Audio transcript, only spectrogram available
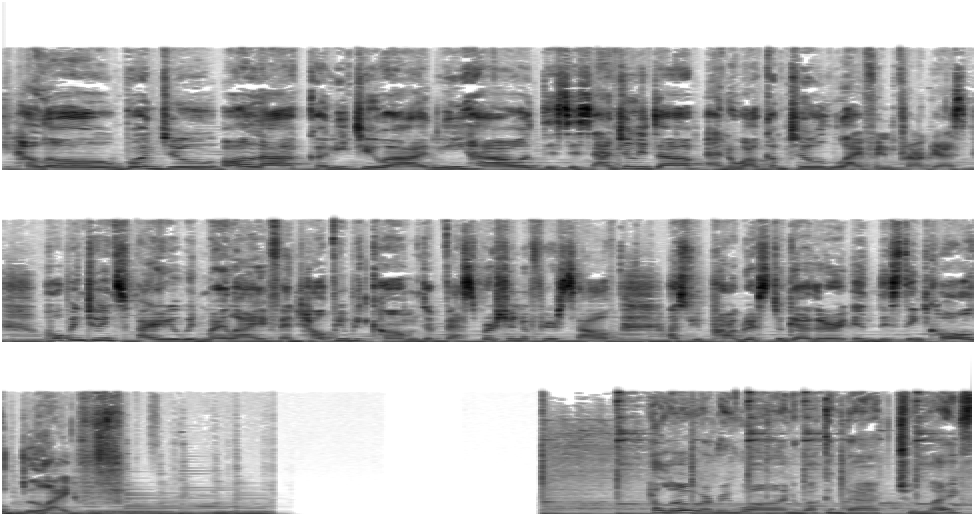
Hello, bonjour, hola, konnichiwa, ni hao. This is Anjali Dub, and welcome to Life in Progress. Hoping to inspire you with my life and help you become the best version of yourself as we progress together in this thing called life. Hello, everyone. Welcome back to Life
